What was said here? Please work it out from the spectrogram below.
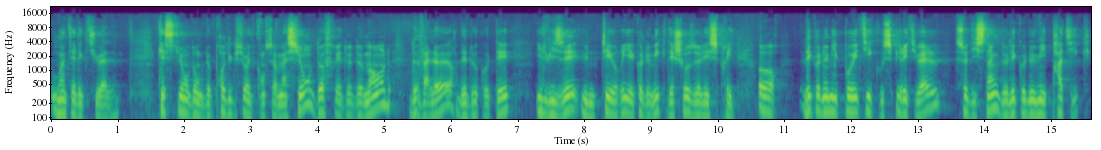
ou intellectuelle. Question donc de production et de consommation, d'offres et de demande, de valeur des deux côtés, il visait une théorie économique des choses de l'esprit. Or, l'économie poétique ou spirituelle se distingue de l'économie pratique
